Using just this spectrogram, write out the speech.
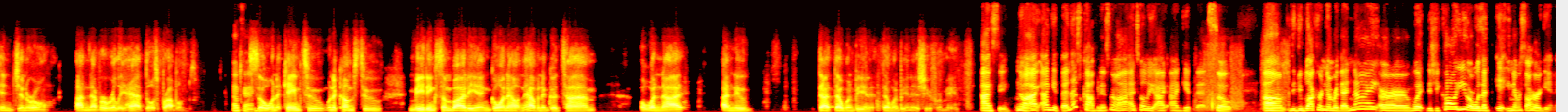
in general, I've never really had those problems. Okay. So when it came to when it comes to meeting somebody and going out and having a good time or whatnot, I knew that that wouldn't be an, that wouldn't be an issue for me. I see. No, I, I get that. And that's confidence. No, I, I totally I, I get that. So um did you block her number that night or what did she call you or was that it? You never saw her again?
